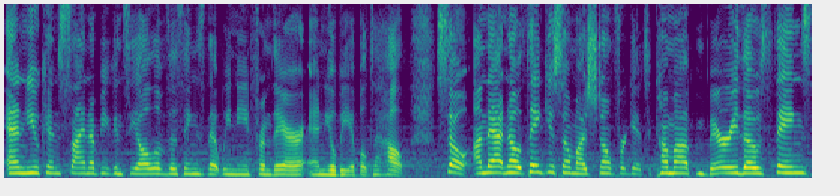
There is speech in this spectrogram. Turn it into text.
and you can sign up. You can see all of the things that we need from there and you'll be able to help. So, on that note, thank you so much. Don't forget to come up and bury those things,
